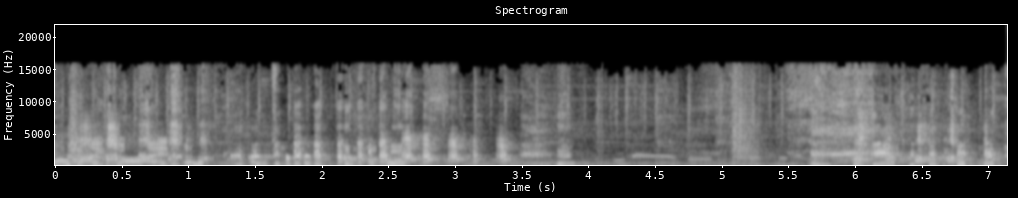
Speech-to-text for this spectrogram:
Oh my god. Oh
